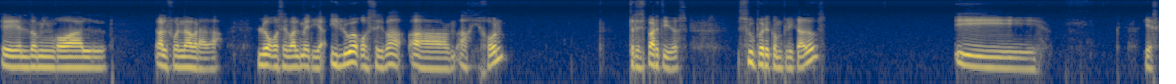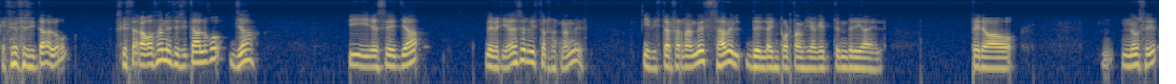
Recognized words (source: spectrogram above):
el domingo al, al Fuenlabrada. Luego se va a Almería y luego se va a, a Gijón. Tres partidos súper complicados. Y... Y es que necesita algo. Es que Zaragoza necesita algo ya. Y ese ya debería de ser Víctor Fernández. Y Víctor Fernández sabe de la importancia que tendría él. Pero no sé,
